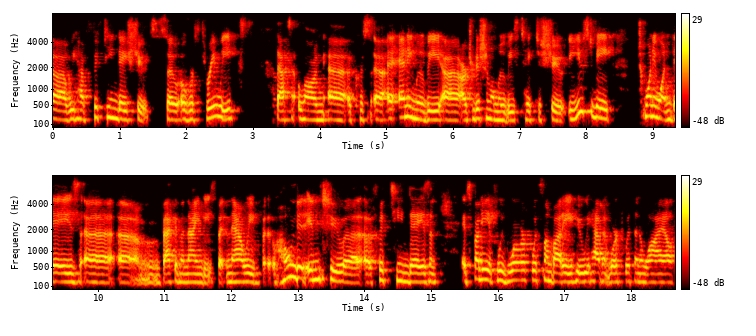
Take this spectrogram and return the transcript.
uh, we have 15 day shoots. So over three weeks, that's long uh, uh any movie, uh, our traditional movies take to shoot. It used to be 21 days uh, um, back in the 90s, but now we've honed it into 15 days. And it's funny if we've worked with somebody who we haven't worked with in a while,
